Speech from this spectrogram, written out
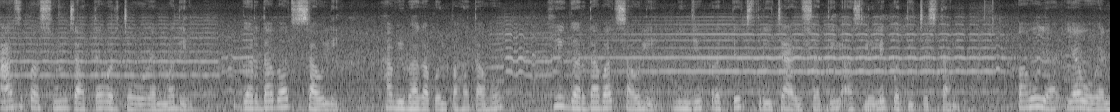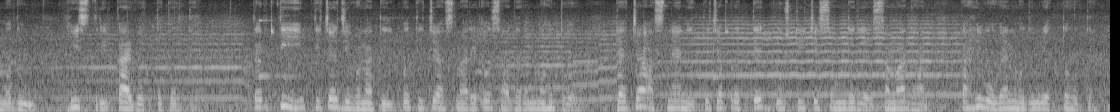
आजपासून जात्यावरच्या ओव्यांमधील गर्दाबाद सावली हा विभाग आपण पाहत आहोत. ही गर्दाबाद सावली म्हणजे प्रत्येक स्त्रीच्या आयुष्यातील असलेले पतीचे स्थान. पाहूया या ओव्यांमधून ही स्त्री काय व्यक्त करते. तर ती तिच्या जीवनातील पतीचे असणारे असाधारण महत्त्व त्याच्या असण्याने तिच्या प्रत्येक गोष्टीचे सौंदर्य समाधान काही ओव्यांमधून व्यक्त होते.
